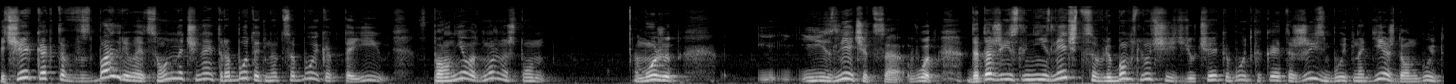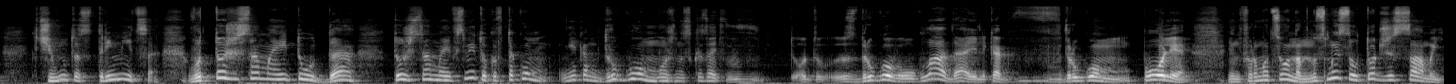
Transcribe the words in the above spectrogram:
И человек как-то взбадривается, он начинает работать над собой как-то, и вполне возможно, что он может и, и излечится, вот. Да даже если не излечится, в любом случае у человека будет какая-то жизнь, будет надежда, он будет к чему-то стремиться. Вот то же самое и тут, да, то же самое и в СМИ, только в таком неком другом, можно сказать, в, вот, с другого угла, да, или как в другом поле информационном, но смысл тот же самый.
